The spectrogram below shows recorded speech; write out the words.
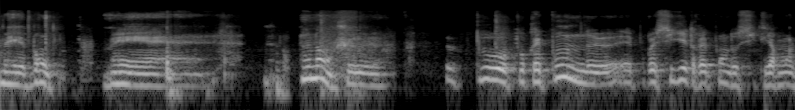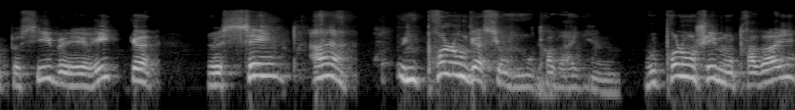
Mais bon, mais euh, non, non, je pour, pour répondre euh, et pour essayer de répondre aussi clairement que possible, Eric, euh, c'est un, une prolongation de mon travail. Vous prolongez mon travail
